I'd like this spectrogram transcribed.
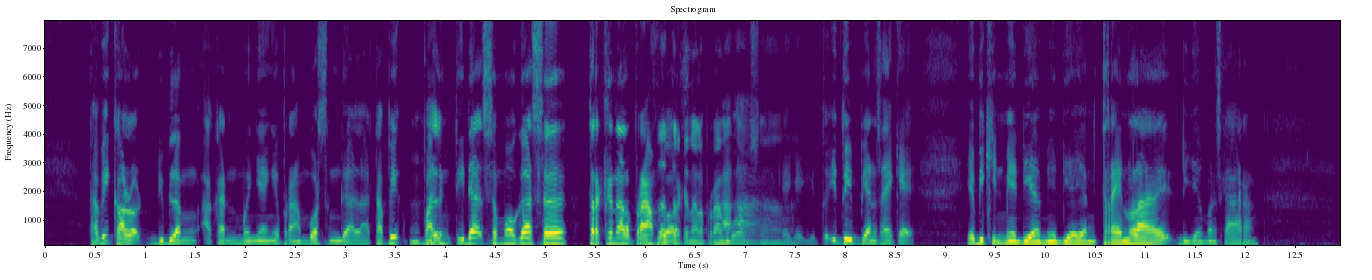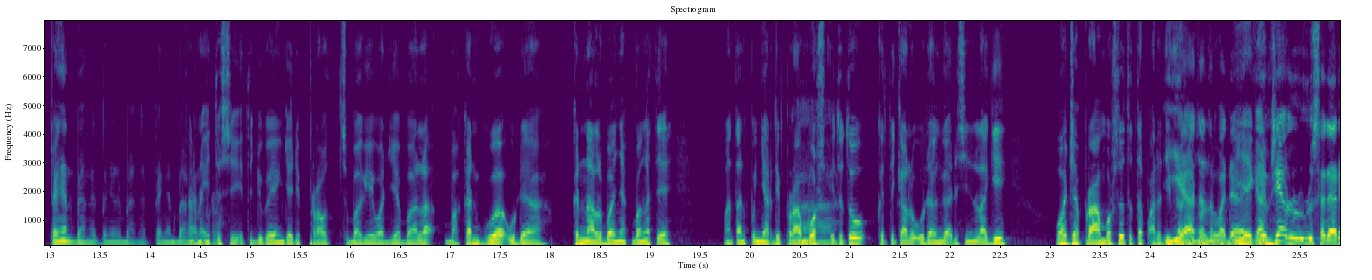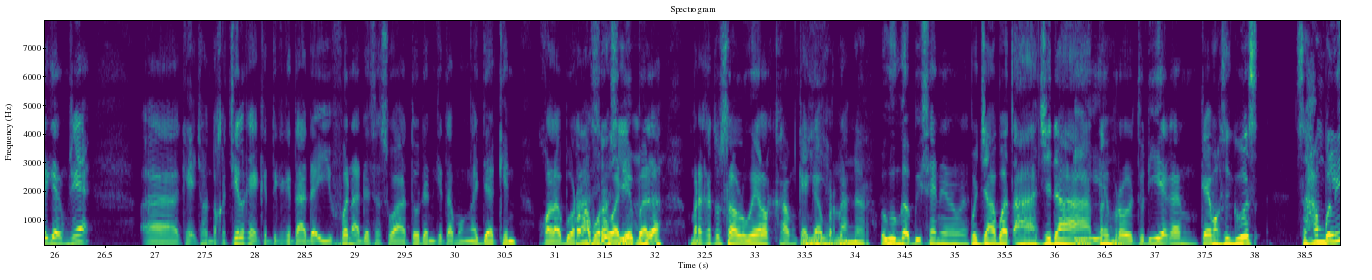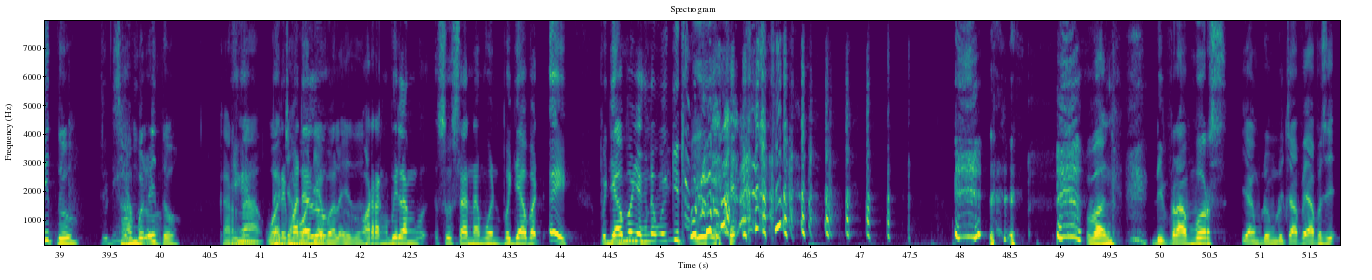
tapi kalau dibilang akan menyaingi Prambors enggak lah tapi Mhm. paling tidak semoga seterkenal Prambors Terkenal Prambors. Ah, ah, Ah. kayak kayak gitu itu impian saya kayak ya bikin media-media yang tren lah di zaman sekarang pengen banget pengen banget pengen banget Karena itu sih itu juga yang jadi proud sebagai wadia bala. Bahkan gua udah kenal banyak banget ya mantan penyiar di Prambors Ah. itu tuh ketika lu udah nggak di sini lagi wajah Prambors tuh tetap ada di iya belakang tetap lu. ada Iya ya, kan? maksudnya lu, lu sadari kan maksudnya eh, kayak contoh kecil kayak ketika kita ada event ada sesuatu dan kita mau ngajakin kolaborasi, Kolaborasi, wadia bala mhm. mereka tuh selalu welcome kayak Iya, pernah bener. lu nggak bisa nih Pejabat aja datang. iya bro itu dia kan Kayak maksud gue sehambel itu, Itu dia, sehambel bro. itu karena kan? Daripada wajah-wajah lu bala itu. Orang bilang susah nemuin pejabat. Eh, pejabat Hmm. yang nemuin gitu. Bang, di Prambors yang belum lu capai apa sih?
